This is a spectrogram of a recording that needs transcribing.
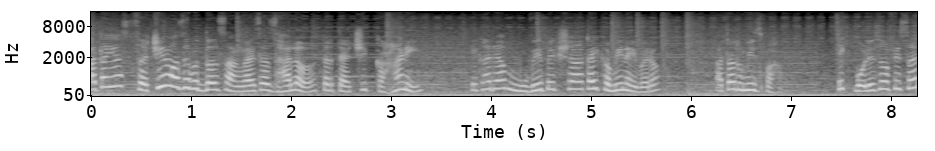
आता या सचिन वाजेबद्दल सांगायचं झालं तर त्याची कहाणी एखाद्या मूवीपेक्षा काही कमी नाही बरं. आता तुम्हीच पहा. एक पोलीस ऑफिसर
